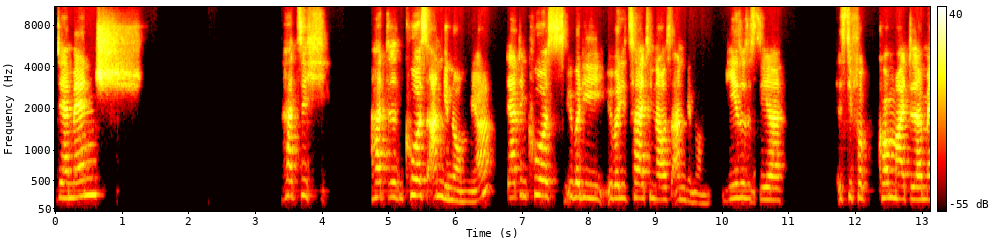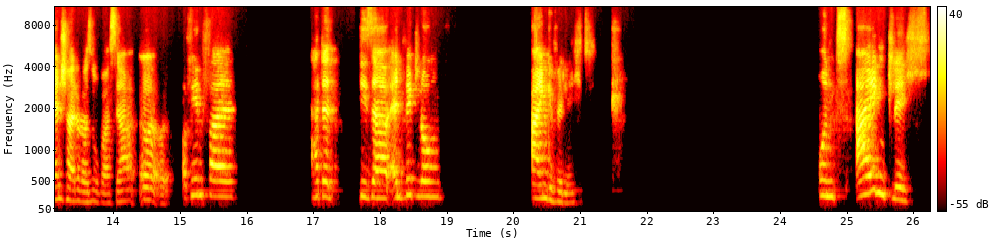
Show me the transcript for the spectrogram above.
der Mensch hat sich, hat den Kurs angenommen, ja. der hat den Kurs über die, über die Zeit hinaus angenommen. Jesus ist die, ist die Vollkommenheit der Menschheit oder sowas, ja. Äh, auf jeden Fall hat er dieser Entwicklung eingewilligt. Und eigentlich,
